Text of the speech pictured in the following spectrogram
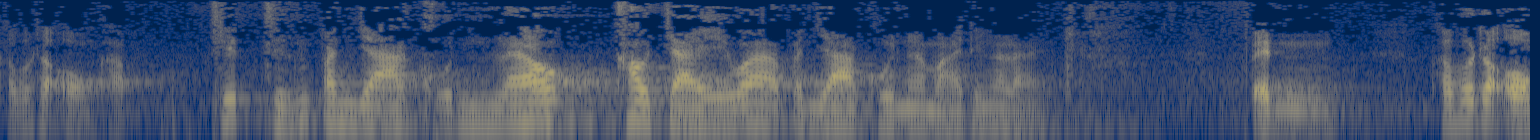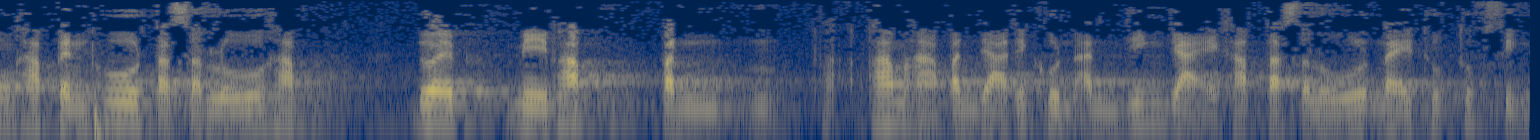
พระพุทธองค์ครับ คิดถึงปัญญาคุณแล้วเข้าใจว่าปัญญาคุณน่ะหมายถึงอะไร เป็นพระพุทธองค์ครับ เป็นผู้ตรัสรู้ครับ ด้วยมีพระปัญพระมหาปัญญาที่คุณอันยิ่งใหญ่ครับตรัสรู้ในทุกๆสิ่ง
